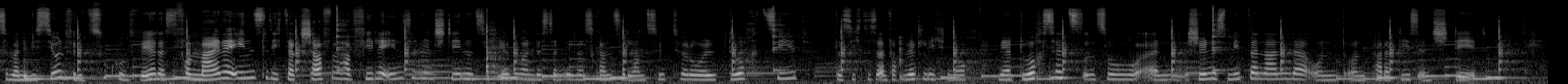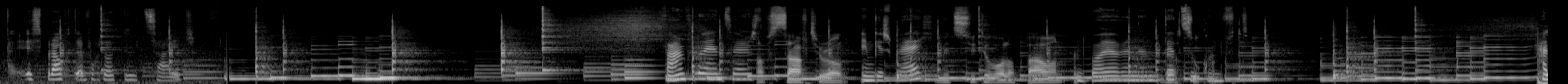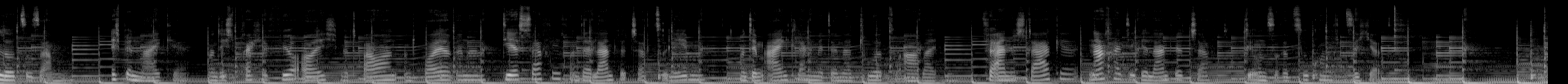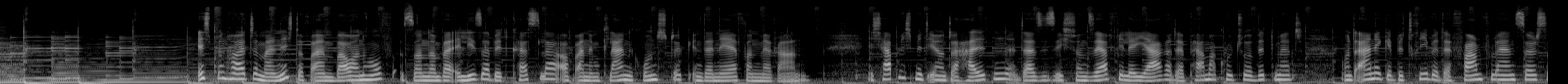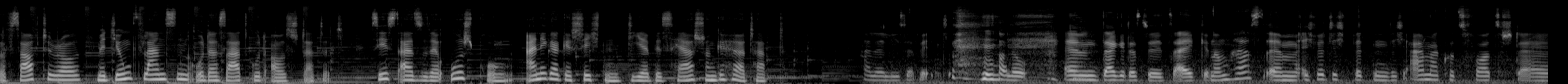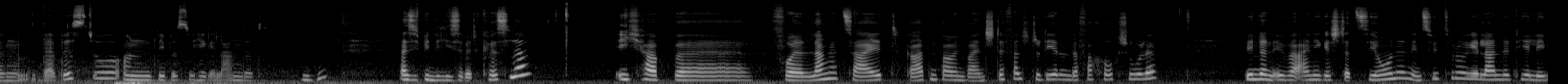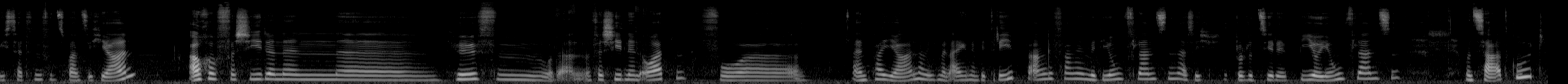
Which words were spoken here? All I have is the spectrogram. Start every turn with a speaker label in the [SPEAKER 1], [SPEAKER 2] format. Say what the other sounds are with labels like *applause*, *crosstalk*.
[SPEAKER 1] Also meine Vision für die Zukunft wäre, dass von meiner Insel, die ich da geschaffen habe, viele Inseln entstehen und sich irgendwann das dann über das ganze Land Südtirol durchzieht dass sich das einfach wirklich noch mehr durchsetzt und so ein schönes Miteinander und, und Paradies entsteht. Es braucht einfach noch ein bisschen Zeit.
[SPEAKER 2] Farmfluencers
[SPEAKER 3] auf South Tirol
[SPEAKER 2] im Gespräch
[SPEAKER 3] mit Südtiroler Bauern
[SPEAKER 2] und Bäuerinnen der,
[SPEAKER 3] der
[SPEAKER 2] Zukunft.
[SPEAKER 3] Zukunft.
[SPEAKER 2] Hallo zusammen. Ich bin Maike und ich spreche für euch mit Bauern und Bäuerinnen, die es schaffen, von der Landwirtschaft zu leben und im Einklang mit der Natur zu arbeiten. Für eine starke, nachhaltige Landwirtschaft, die unsere Zukunft sichert. Ich bin heute mal nicht auf einem Bauernhof, sondern bei Elisabeth Kössler auf einem kleinen Grundstück in der Nähe von Meran. Ich habe mich mit ihr unterhalten, da sie sich schon sehr viele Jahre der Permakultur widmet und einige Betriebe der Farmfluencers of South Tirol mit Jungpflanzen oder Saatgut ausstattet. Sie ist also der Ursprung einiger Geschichten, die ihr bisher schon gehört habt. Hallo Elisabeth. *laughs*
[SPEAKER 1] Hallo.
[SPEAKER 2] ähm, danke, dass du dir Zeit genommen hast. Ähm, ich würde dich bitten, dich einmal kurz vorzustellen. Wer bist du und wie bist du hier gelandet?
[SPEAKER 1] Mhm. Also ich bin Elisabeth Kössler. Ich habe äh, vor langer Zeit Gartenbau in Weinstefan studiert an der Fachhochschule. Bin dann über einige Stationen in Südtirol gelandet. Hier lebe ich seit 25 Jahren. Auch auf verschiedenen äh, Höfen oder an verschiedenen Orten. Vor ein paar Jahren habe ich meinen eigenen Betrieb angefangen mit Jungpflanzen. Also ich produziere Bio-Jungpflanzen und Saatgut.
